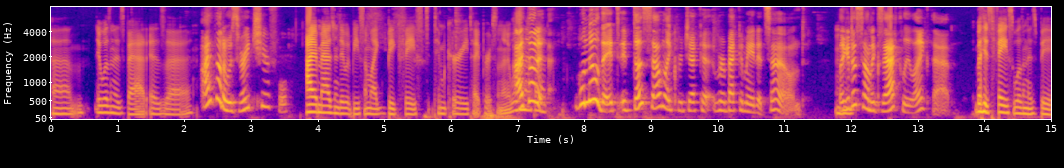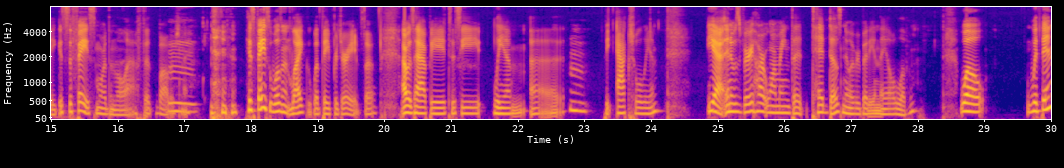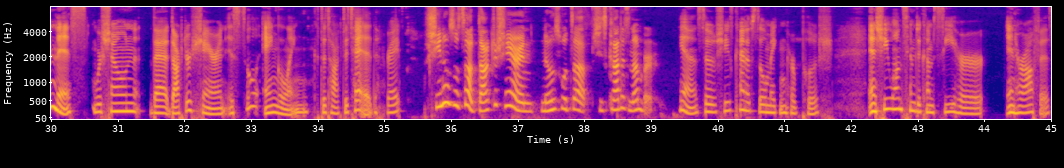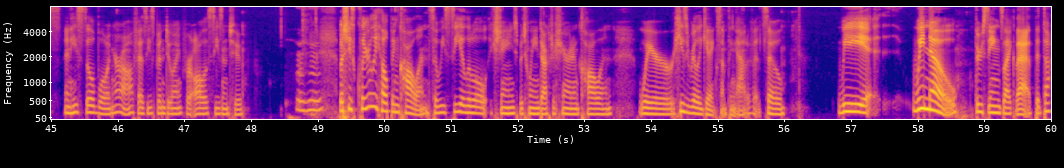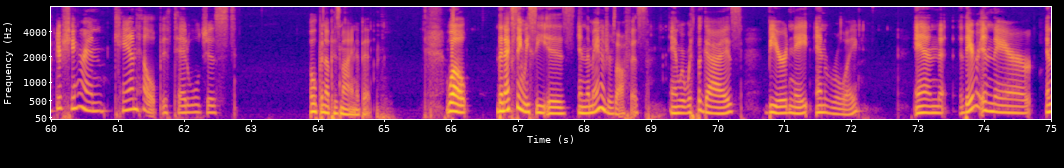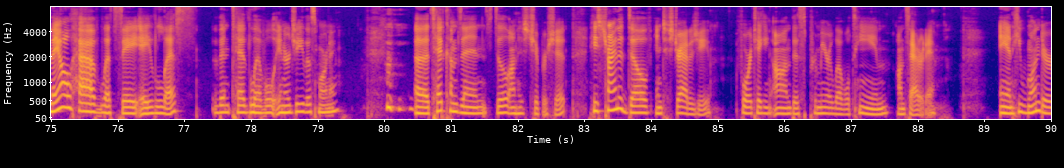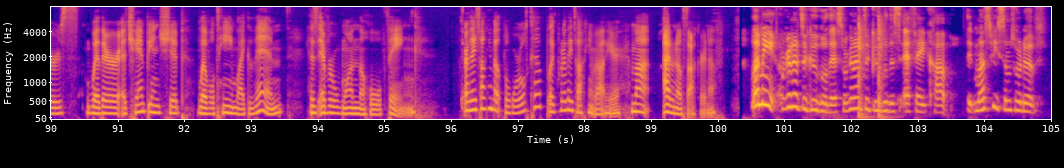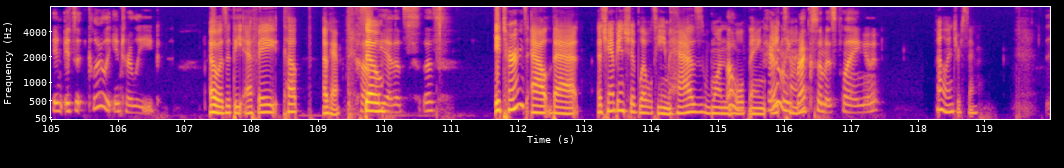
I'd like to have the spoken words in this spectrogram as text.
Um, it wasn't as bad as uh. I thought it was very cheerful. I imagined it would be some like big faced Tim Curry type person, and it I wasn't thought that it. Well, no, that it, it does sound like Rebecca Rebecca made it sound. Like Mhm. it does sound exactly like that. But his face wasn't as big. It's the face more than the laugh that bothers Mm. me. his face wasn't like what they portrayed, so I was happy to see Liam, uh, Hmm. the actual Liam. Yeah, and it was very heartwarming that Ted does know everybody and they all love him. Well, within this, we're shown that Dr. Sharon is still angling to talk to Ted, right? She knows what's up. Dr. Sharon knows what's up. She's got his number. Yeah, so she's kind of still making her push. And she wants him to come see her in her office, and he's still blowing her off as he's been doing for all of season two. Mm-hmm. But she's clearly helping Colin. So we see a little exchange between Dr. Sharon and Colin where he's really getting something out of it. So we we know through scenes like that that Dr. Sharon can help if Ted will just open up his mind a bit. Well, the next thing we see is in the manager's office, and we're with the guys, Beard, Nate, and Roy. And they're in there, and they all have, let's say, a less than Ted level energy this morning. uh, Ted comes in still on his chipper shit. He's trying to delve into strategy for taking on this premier level team on Saturday. And he wonders whether a championship level team like them has ever won the whole thing. Are they talking about the World Cup? Like, what are they talking about here? I'm not, I don't know soccer enough. Let me. We're gonna have to Google this. We're gonna have to Google this FA Cup. It must be some sort of. It's a, clearly interleague. Oh, is it the FA Cup Okay. Cup. So- yeah, that's that's It turns out that a championship level team has won the Oh, whole thing apparently. Wrexham is playing in it. Oh, interesting.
